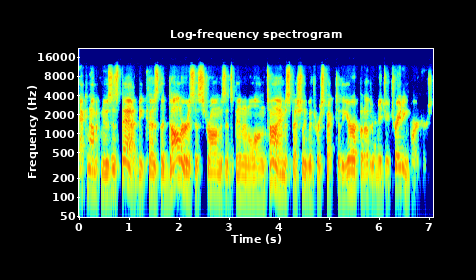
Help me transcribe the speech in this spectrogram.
economic news is bad because the dollar is as strong as it's been in a long time especially with respect to the europe but other major trading partners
